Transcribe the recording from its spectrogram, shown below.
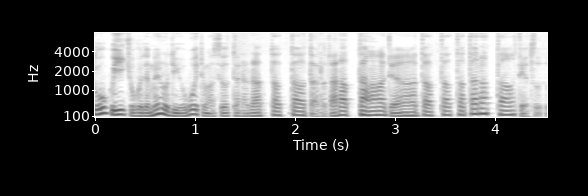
ごくいい曲でメロディー覚えてますよ「タララッタッタタラタラッタタラタッタタタラッタ」ってやつ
